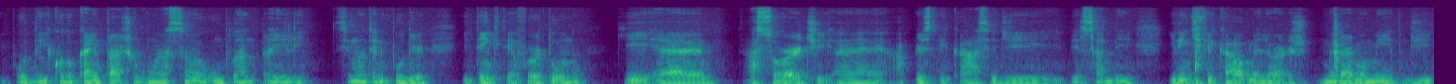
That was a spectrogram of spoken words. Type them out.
e poder colocar em prática alguma ação, algum plano para ele se manter no poder e tem que ter a fortuna que é a sorte, é a perspicácia de, de saber identificar o melhor, o melhor momento de,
